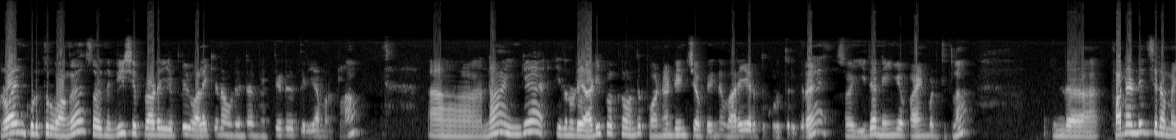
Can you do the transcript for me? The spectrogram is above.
ட்ராயிங் கொடுத்துருவாங்க. ஸோ இந்த வி ப்ராடக்ட் ராடை எப்படி வளைக்கணும் அப்படின்ற மெத்தடு தெரியாமல் இருக்கலாம். நான் இங்கே இதனுடைய அடிப்பக்கம் வந்து பன்னெண்டு இன்ச் அப்படின்னு வரையறதுக்கு கொடுத்துருக்குறேன். ஸோ இதை நீங்கள் பயன்படுத்திக்கலாம். இந்த பன்னெண்டு இன்ச் நம்ம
